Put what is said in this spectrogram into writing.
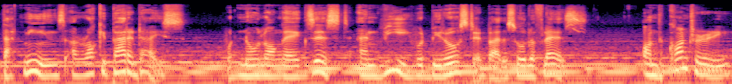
That means our rocky paradise would no longer exist and we would be roasted by the solar flares. On the contrary,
